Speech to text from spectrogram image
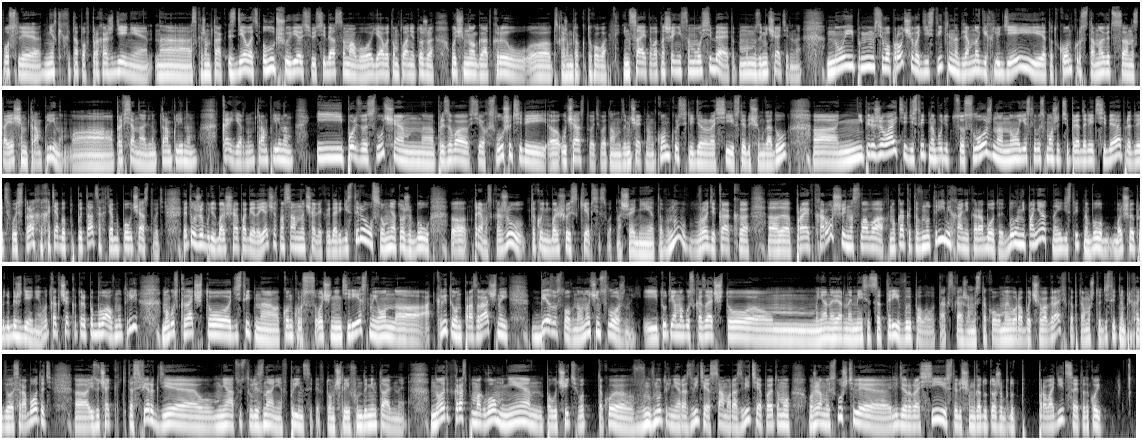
после нескольких этапов этапов прохождения, а, скажем так, сделать лучшую версию себя самого. Я в этом плане тоже очень много открыл, э, скажем так, такого инсайта в отношении самого себя. Это, по-моему, замечательно. Ну и, помимо всего прочего, действительно, для многих людей этот конкурс становится настоящим трамплином, а, профессиональным трамплином, карьерным трамплином. И, пользуясь случаем, призываю всех слушателей э, участвовать в этом замечательном конкурсе «Лидеры России» в следующем году. Не переживайте, действительно, действительно будет сложно, но если вы сможете преодолеть себя, преодолеть свой страх и хотя бы попытаться, хотя бы поучаствовать, это уже будет большая победа. Я, честно, в самом начале, когда регистрировался, у меня тоже был, э, прямо скажу, такой небольшой скепсис в отношении этого. Ну, вроде как э, проект хороший на словах, но как это внутри механика работает, было непонятно и действительно было большое предубеждение. Вот как человек, который побывал внутри, могу сказать, что действительно конкурс очень интересный, он э, открытый, он прозрачный, безусловно, он очень сложный. И тут я могу сказать, что у меня, наверное, месяца три выпало, вот так скажем, из такого моего рабочего графика, потому что действительно приходилось работать, э, изучать какие-то сферы, где у меня отсутствовали знания, в принципе, в том числе и фундаментальные. Но это как раз помогло мне получить вот такое внутреннее развитие, саморазвитие, поэтому, уважаемые слушатели, лидеры России в следующем году тоже будут проводиться. Это такой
